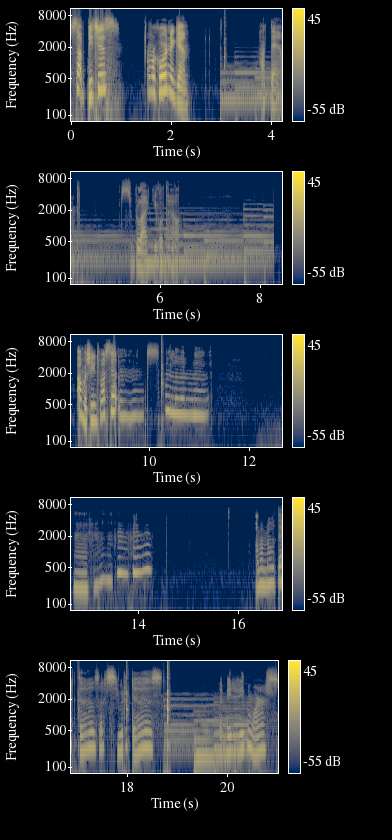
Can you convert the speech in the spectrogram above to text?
Stop, bitches! I'm recording again. Hot damn. Super laggy, what the hell? I'ma change my settings. I don't know what that does. Let's see what it does. That made it even worse.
